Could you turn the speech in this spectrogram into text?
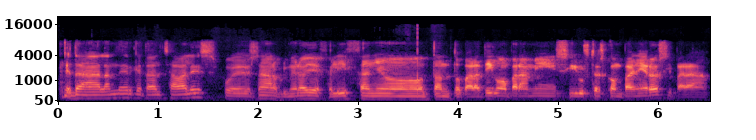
¿Qué tal, Ander? ¿Qué tal, chavales? Pues nada, lo primero, oye, feliz año tanto para ti como para mis ilustres compañeros y para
